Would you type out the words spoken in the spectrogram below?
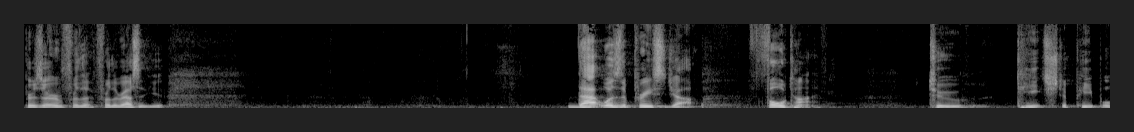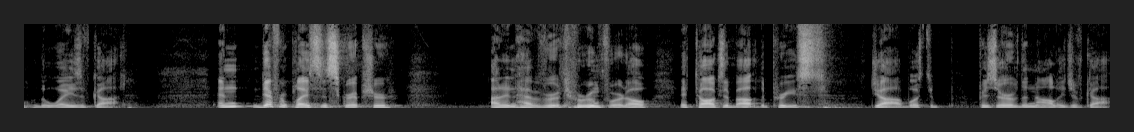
preserved for the, for the rest of the year. That was the priest's job, full time, to teach the people the ways of God. And different places in Scripture, I didn't have room for it all. It talks about the priest's job was to preserve the knowledge of God.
